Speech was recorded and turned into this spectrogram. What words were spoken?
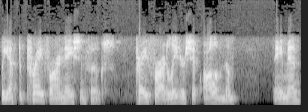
We have to pray for our nation, folks. Pray for our leadership, all of them. Amen.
